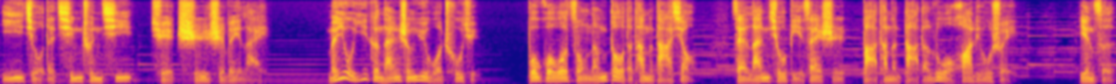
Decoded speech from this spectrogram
已久的青春期，却迟迟未来。没有一个男生约我出去，不过我总能逗得他们大笑，在篮球比赛时把他们打得落花流水。因此，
